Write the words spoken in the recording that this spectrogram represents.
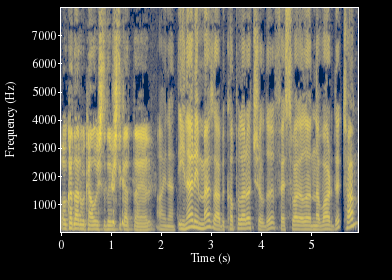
o kadar mı kalmıştı demiştik hatta yani. Aynen. İner inmez abi kapılar açıldı. Festival alanına vardık. Tam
